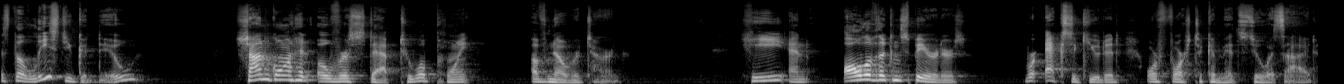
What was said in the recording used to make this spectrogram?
It's the least you could do. Shangguan had overstepped to a point of no return. He and all of the conspirators were executed or forced to commit suicide.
